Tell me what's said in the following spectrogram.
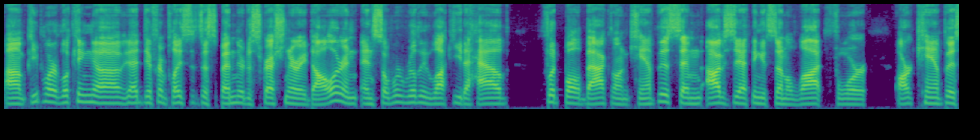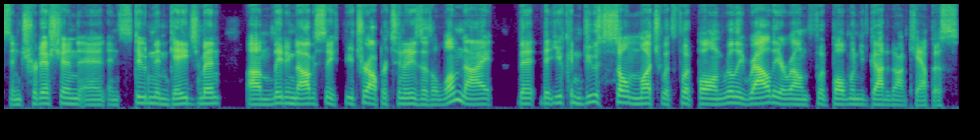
um, people are looking uh, at different places to spend their discretionary dollar, and and so we're really lucky to have football back on campus. And obviously, I think it's done a lot for our campus and tradition and, and student engagement, um, leading to obviously future opportunities as alumni that, that you can do so much with football and really rally around football when you've got it on campus.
